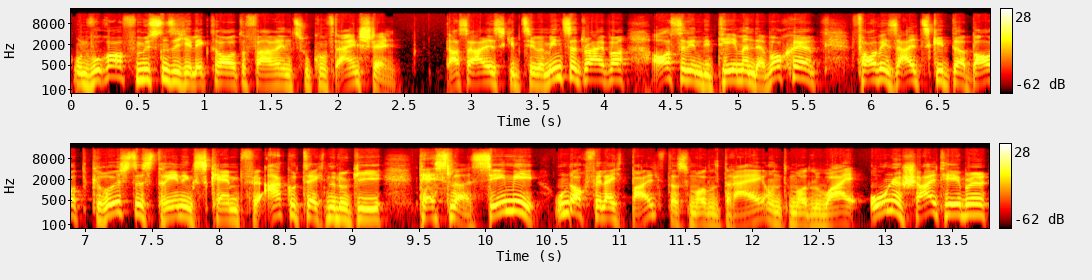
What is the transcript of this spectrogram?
Und worauf müssen sich Elektroautofahrer in Zukunft einstellen? Das alles gibt es hier beim Instadriver. Außerdem die Themen der Woche. VW Salzgitter baut größtes Trainingscamp für Akkutechnologie. Tesla Semi und auch vielleicht bald das Model 3 und Model Y ohne Schalthebel.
